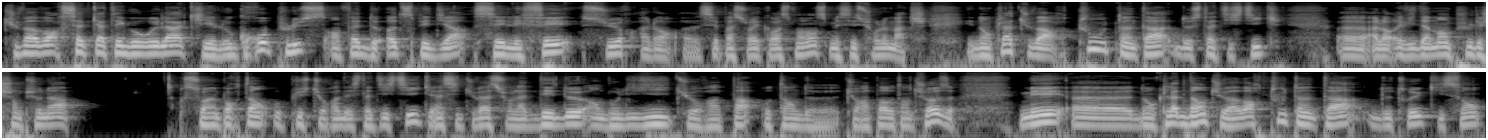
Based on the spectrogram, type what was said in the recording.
Tu vas avoir cette catégorie-là qui est le gros plus en fait de Hotspedia, c'est l'effet sur, alors euh, c'est pas sur les correspondances, mais c'est sur le match. Et donc là tu vas avoir tout un tas de statistiques. Euh, alors évidemment plus les championnats soit important au plus tu auras des statistiques. Hein. Si tu vas sur la D2 en Bolivie, tu auras pas autant de, tu auras pas autant de choses. Mais euh, donc là-dedans, tu vas avoir tout un tas de trucs qui sont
